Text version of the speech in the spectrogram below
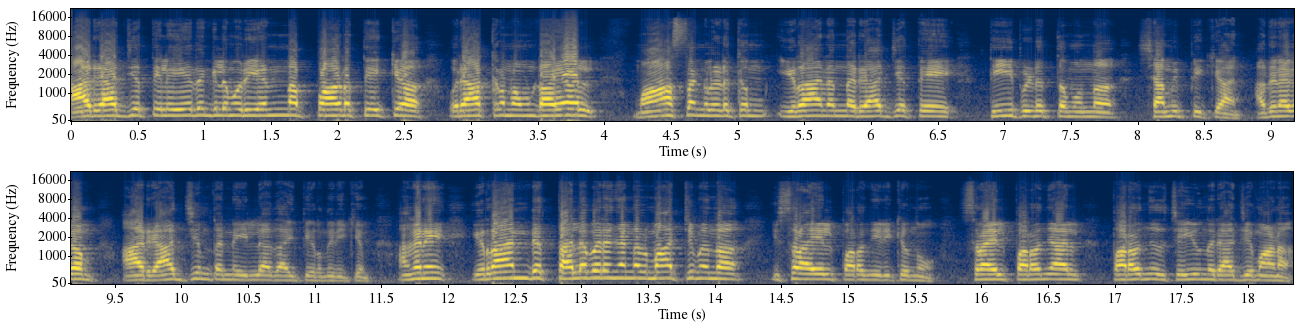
ആ രാജ്യത്തിലെ ഏതെങ്കിലും ഒരു എണ്ണപ്പാടത്തേക്ക് ഒരാക്രമണം ഉണ്ടായാൽ മാസങ്ങളെടുക്കും ഇറാൻ എന്ന രാജ്യത്തെ തീപിടുത്തമൊന്ന് ശമിപ്പിക്കാൻ. അതിനകം ആ രാജ്യം തന്നെ ഇല്ലാതായി തീർന്നിരിക്കും. അങ്ങനെ ഇറാന്റെ തലവരെ ഞങ്ങൾ മാറ്റുമെന്ന് ഇസ്രായേൽ പറഞ്ഞിരിക്കുന്നു. ഇസ്രായേൽ പറഞ്ഞാൽ പറഞ്ഞത് ചെയ്യുന്ന രാജ്യമാണ്.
